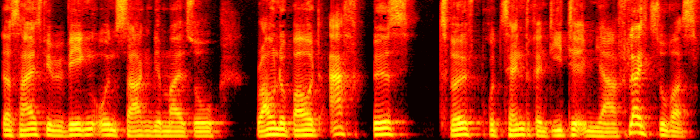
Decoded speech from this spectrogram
Das heißt, wir bewegen uns, sagen wir mal so, roundabout 8 bis 12 Prozent Rendite im Jahr. Vielleicht sowas.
